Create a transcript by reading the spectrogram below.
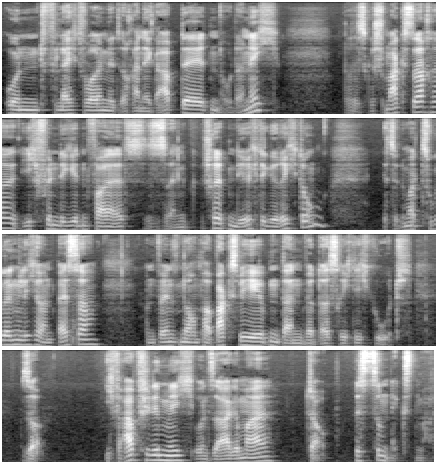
Und vielleicht wollen jetzt auch einige updaten oder nicht. Das ist Geschmackssache. Ich finde jedenfalls, es ist ein Schritt in die richtige Richtung. Es wird immer zugänglicher und besser. Und wenn sie noch ein paar Bugs beheben, dann wird das richtig gut. So, ich verabschiede mich und sage mal, ciao, bis zum nächsten Mal.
